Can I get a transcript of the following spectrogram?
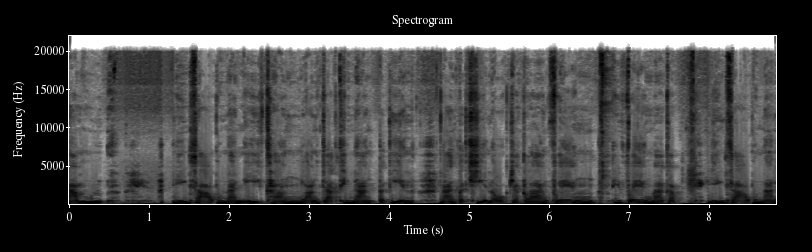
นำหญิงสาวคนนั้นอีกครั้งหลังจากที่นางตะเคียน นางตะเคียนออกจากร่างแฝงที่แฝงมากับหญิงสาวคนนั้น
